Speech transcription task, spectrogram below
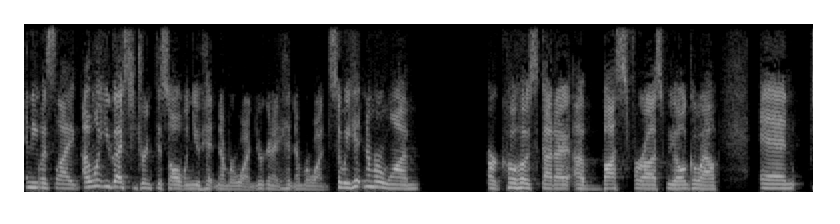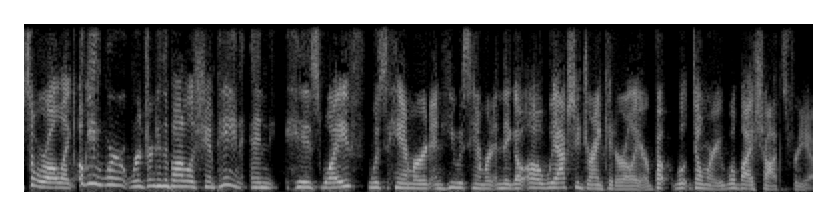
And he was like, I want you guys to drink this all when you hit number one. You're going to hit number one. So we hit number one our co-host got a, a, bus for us. We all go out, and so we're all like, "Okay, we're we're drinking the bottle of champagne." And his wife was hammered, and he was hammered, and they go, "Oh, we actually drank it earlier, but we'll, don't worry, we'll buy shots for you."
